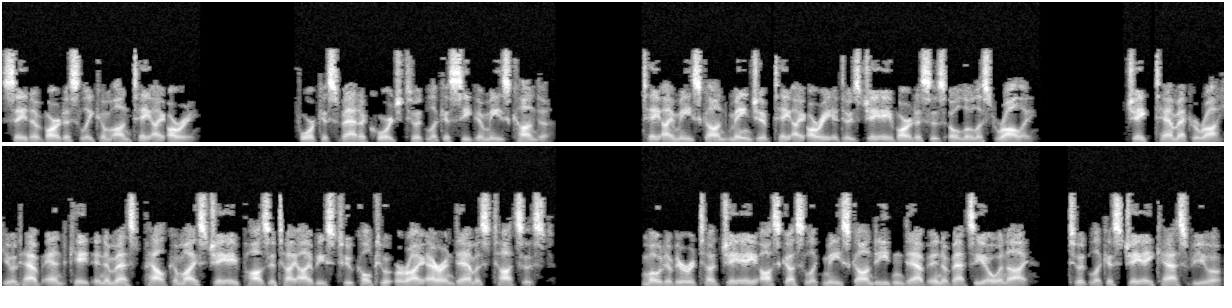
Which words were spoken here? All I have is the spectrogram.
Seda Vardaslikam on Tei Ari. Forkas Vata Korj Tutlakasigamis Konda. Tei Miskond Mainjib Tei Ariatus Ja Vardasas Olulist Raleigh. Jake Tamekarahudhab and Kate Inimest Palkamais Ja Positai Ibis Tukultu Uri Arandamas Tatsist. Motivirata ja oskuslik mi skondiden dab innovationai, tudlikus ja kas vua.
